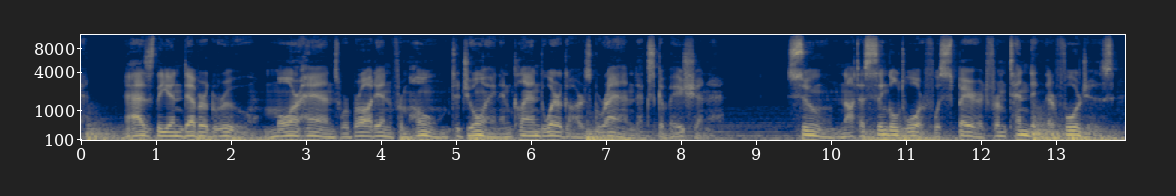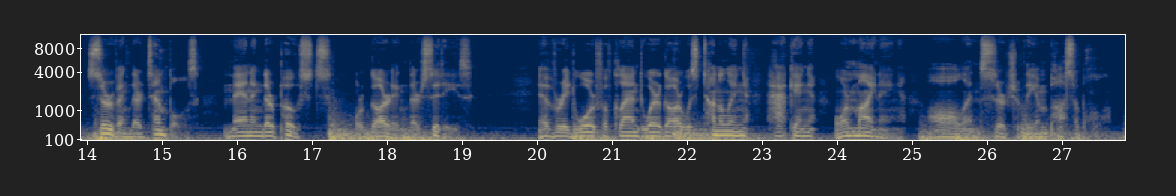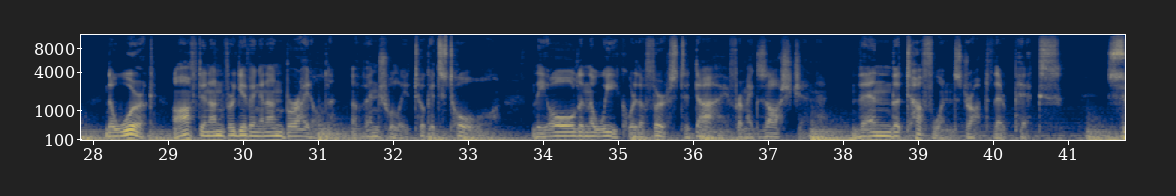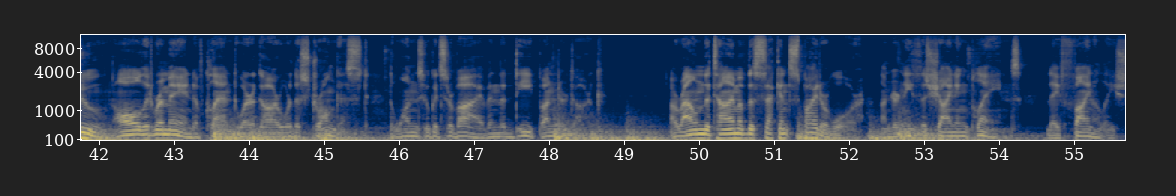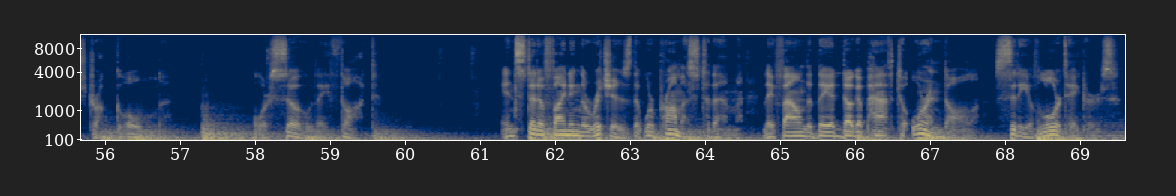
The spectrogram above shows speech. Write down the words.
As the endeavor grew, more hands were brought in from home to join in Clan Duergar's grand excavation. Soon, not a single dwarf was spared from tending their forges, serving their temples, manning their posts, or guarding their cities. Every dwarf of Clan Duergar was tunneling, hacking, or mining, all in search of the impossible. The work, often unforgiving and unbridled, eventually took its toll. The old and the weak were the first to die from exhaustion. Then the tough ones dropped their picks. Soon, all that remained of Clan Duergar were the strongest, the ones who could survive in the deep Underdark. Around the time of the Second Spider War, underneath the Shining Plains, they finally struck gold. Or so they thought. Instead of finding the riches that were promised to them, they found that they had dug a path to Oryndoll, city of lore takers.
